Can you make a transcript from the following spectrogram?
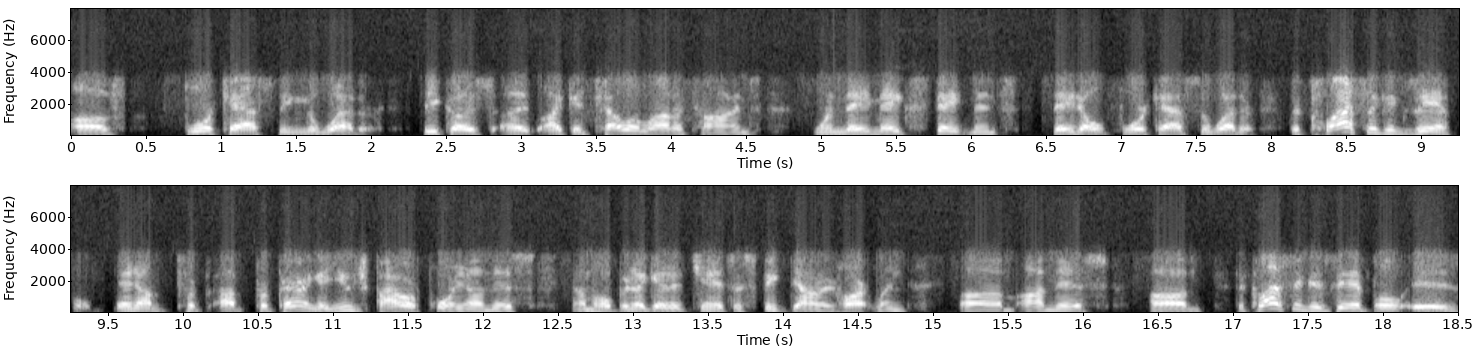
of forecasting the weather because uh, I can tell a lot of times when they make statements, they don't forecast the weather. The classic example, and I'm, pre- I'm preparing a huge PowerPoint on this. I'm hoping I get a chance to speak down at Heartland um, on this. Um, the classic example is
